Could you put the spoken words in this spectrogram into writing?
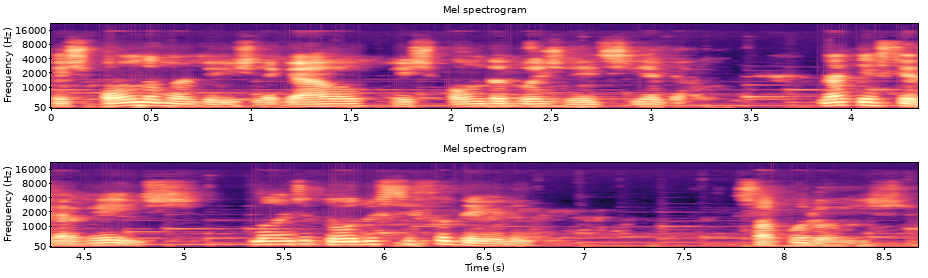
Responda uma vez legal, responda duas vezes legal. Na terceira vez, mande todos se fuderem só por hoje.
